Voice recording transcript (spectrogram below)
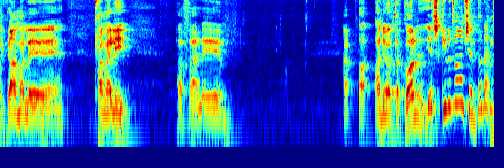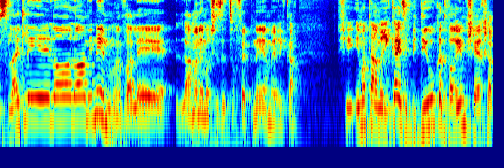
וגם על אה, קמאלי. אבל... אה, אה, אני אוהב את הכל, יש כאילו דברים שהם, אתה יודע, הם slightly לא, לא אמינים, אבל למה אני אומר שזה צופה פני אמריקה? שאם אתה אמריקאי זה בדיוק הדברים שאיך, שאת,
